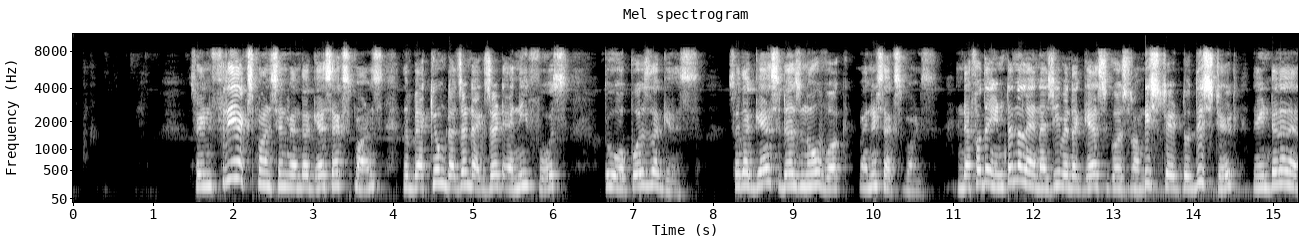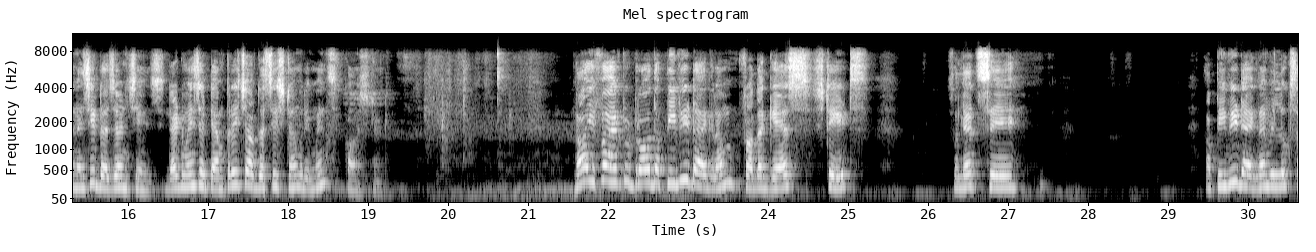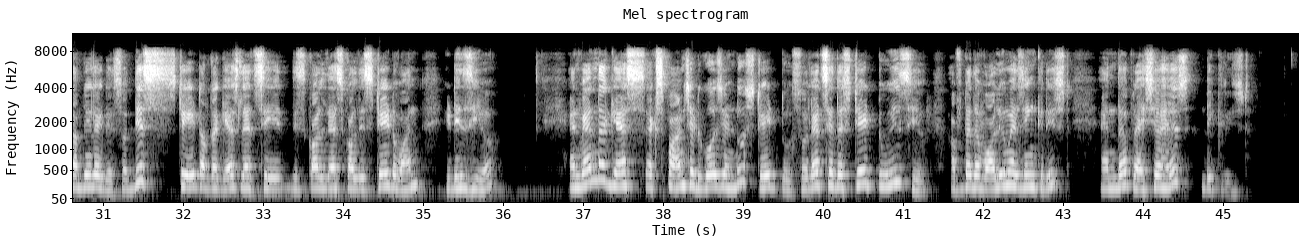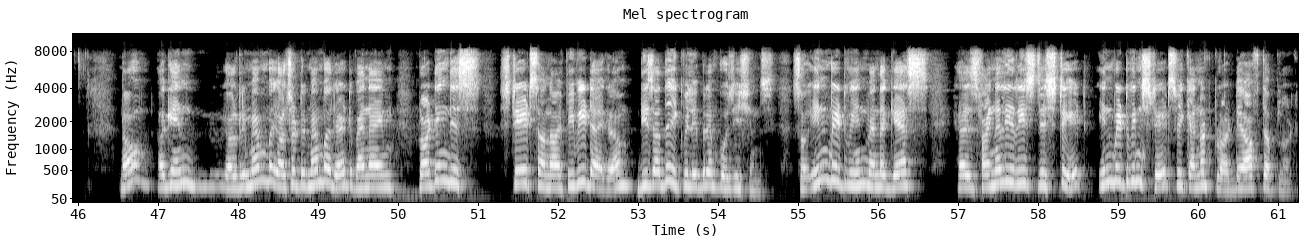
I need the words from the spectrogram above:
So in free expansion when the gas expands the vacuum doesn't exert any force to oppose the gas. So the gas does no work when it expands. And therefore the internal energy when the gas goes from this state to this state, the internal energy doesn't change. That means the temperature of the system remains constant. Now if I have to draw the PV diagram for the gas states, so let's say a PV diagram will look something like this. So this state of the gas, let's say this is called let's call this state 1, it is here and when the gas expands it goes into state 2 so let's say the state 2 is here. After the volume has increased and the pressure has decreased. Now again you'll remember you also remember that when i'm plotting this states on a pv diagram these are the equilibrium positions. So in between when the gas has finally reached this state in between states we cannot plot. They off the plot.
